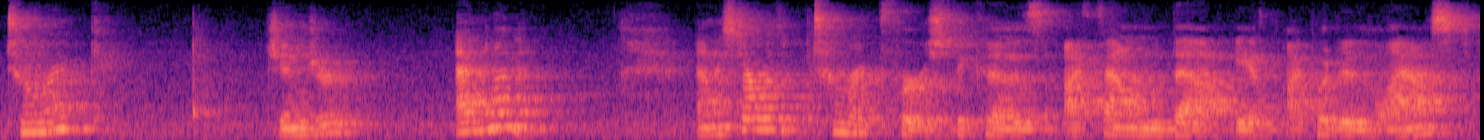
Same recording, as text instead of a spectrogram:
Turmeric, ginger, and lemon. And I start with the turmeric first because I found that if I put it in last,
